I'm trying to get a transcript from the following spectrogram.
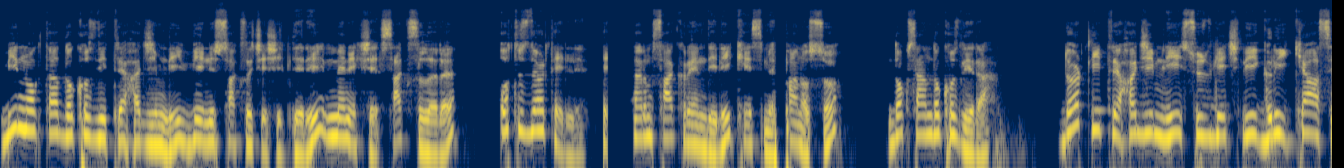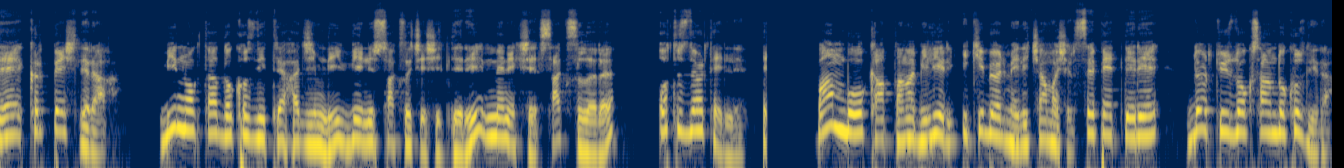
1.9 litre hacimli Venüs saksı çeşitleri menekşe saksıları 34.50. Sarımsak rendeli kesme panosu 99 lira. 4 litre hacimli süzgeçli gri kase 45 lira. 1.9 litre hacimli Venüs saksı çeşitleri menekşe saksıları 34.50. Bambu katlanabilir 2 bölmeli çamaşır sepetleri 499 lira.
